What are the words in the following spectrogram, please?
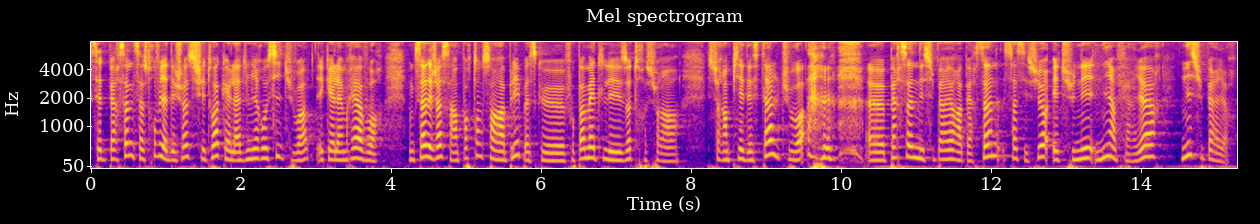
cette personne, ça se trouve, il y a des choses chez toi qu'elle admire aussi, tu vois, et qu'elle aimerait avoir. Donc ça, déjà, c'est important de s'en rappeler parce que faut pas mettre les autres sur un, sur un piédestal, tu vois. Euh, personne n'est supérieur à personne, ça c'est sûr, et tu n'es ni inférieur ni supérieur.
